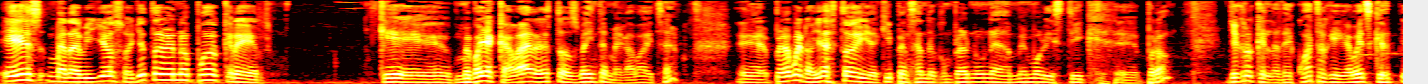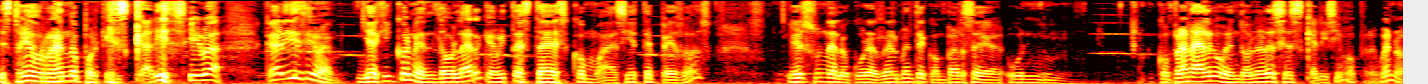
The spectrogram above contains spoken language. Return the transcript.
Es maravilloso. Yo todavía no puedo creer que me vaya a acabar estos 20 megabytes. ¿eh? Eh, pero bueno, ya estoy aquí pensando comprarme una Memory Stick eh, Pro yo creo que la de 4 GB que estoy ahorrando porque es carísima, carísima. Y aquí con el dólar, que ahorita está es como a 7 pesos, es una locura. Realmente comprarse un... Comprar algo en dólares es carísimo, pero bueno,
